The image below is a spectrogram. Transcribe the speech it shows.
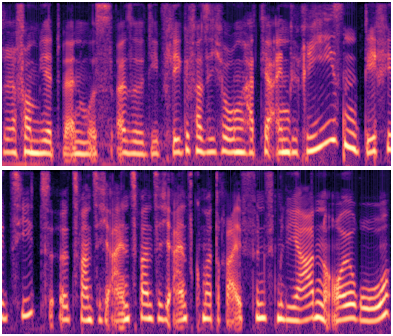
reformiert werden muss. Also die Pflegeversicherung hat ja ein Riesendefizit, 2021 äh, 1,35 Milliarden Euro.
